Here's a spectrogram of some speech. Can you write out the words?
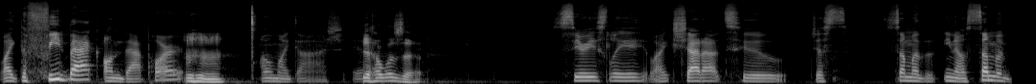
like the feedback on that part mm-hmm. oh my gosh Yeah, how was that? seriously like shout out to just some of the you know some of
